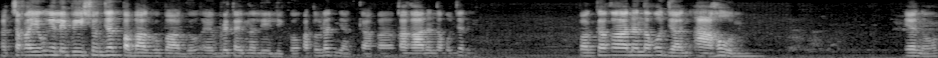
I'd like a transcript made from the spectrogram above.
At saka yung elevation dyan, pabago-bago. Every time naliliko. Katulad yan, kaka kakanan ako dyan. Eh. Pag kakanan ako dyan, ahon. Yan. Oh.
